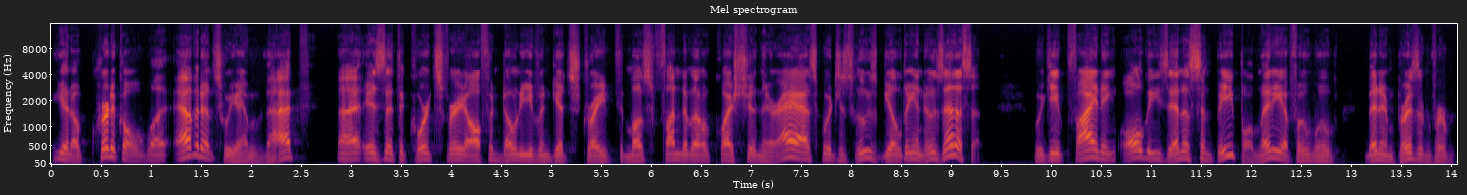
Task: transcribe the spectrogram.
you know, critical uh, evidence we have of that uh, is that the courts very often don't even get straight the most fundamental question they're asked, which is who's guilty and who's innocent. We keep finding all these innocent people, many of whom have been in prison for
